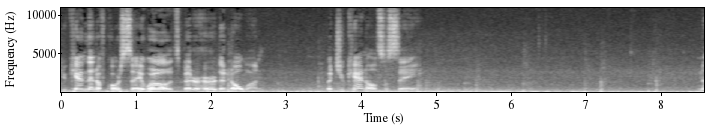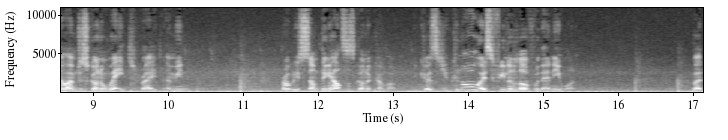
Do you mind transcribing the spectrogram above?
you can then of course say, well, it's better her than no one. But you can also say, no, I'm just gonna wait, right? I mean, probably something else is gonna come up. Because you can always feel in love with anyone. But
